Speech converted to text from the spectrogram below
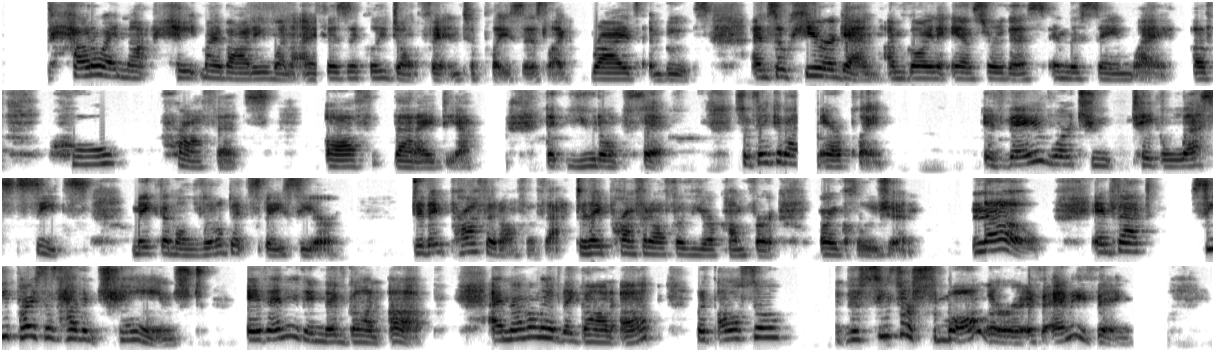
How do I not hate my body when I physically don't fit into places like rides and booths? And so here again, I'm going to answer this in the same way of who profits off that idea that you don't fit. So think about an airplane. If they were to take less seats, make them a little bit spacier, do they profit off of that? Do they profit off of your comfort or inclusion? No. In fact, seat prices haven't changed. If anything, they've gone up. And not only have they gone up, but also the seats are smaller, if anything.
